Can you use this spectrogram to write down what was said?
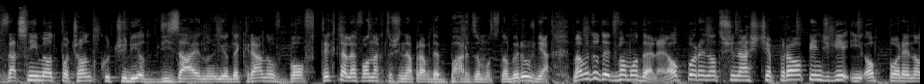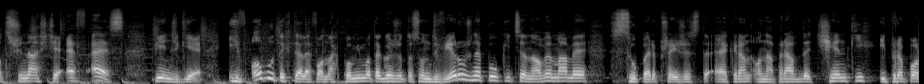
Zacznijmy od początku, czyli od designu i od ekranów, bo w tych telefonach to się naprawdę bardzo mocno wyróżnia. Mamy tutaj dwa modele, Oppo Reno 13 Pro 5G i Oppo Reno 13 FS 5G. I w obu tych telefonach, pomimo tego, że to są dwie różne półki cenowe, mamy super przejrzysty ekran o naprawdę cienkich i proporcjonalnych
